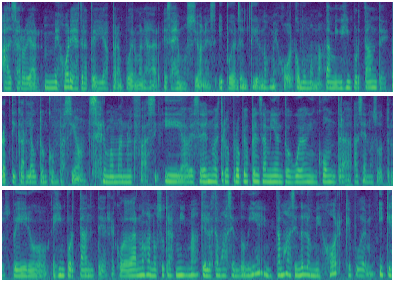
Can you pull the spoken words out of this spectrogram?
a desarrollar mejores estrategias para poder manejar esas emociones y poder sentirnos mejor como mamá. También es importante practicar la autocompasión. Ser mamá no es fácil y a veces nuestros propios pensamientos juegan en contra hacia nosotros, pero es importante recordarnos a nosotras mismas que lo estamos haciendo bien, estamos haciendo lo mejor que podemos y que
